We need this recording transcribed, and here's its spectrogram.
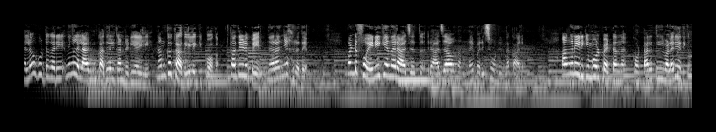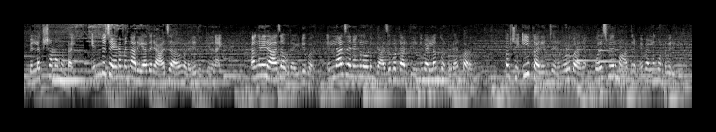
ഹലോ കൂട്ടുകാരെ. നിങ്ങൾ എല്ലാവരും കഥ കേൾക്കാൻ റെഡിയായില്ലേ? നമുക്ക് കഥയിലേക്ക് പോകാം. കഥയുടെ പേര് നിറഞ്ഞ ഹൃദയം. പണ്ട് ഫൊയ്നീക്ക് എന്ന രാജ്യത്ത് രാജാവ് നന്നായി ഭരിച്ചുകൊണ്ടിരുന്ന കാലം. അങ്ങനെ ഇരിക്കുമ്പോൾ പെട്ടെന്ന് കൊട്ടാരത്തിൽ വളരെയധികം വെള്ളക്ഷാമമുണ്ടായി. എന്തു ചെയ്യണമെന്നറിയാതെ രാജാവ് വളരെ ദുഃഖിതനായി. അങ്ങനെ രാജാവ് ഒരു ഐഡിയ പറഞ്ഞു. എല്ലാ ജനങ്ങളോടും രാജകൊട്ടാരത്തിലേക്ക് വെള്ളം കൊണ്ടുവരാൻ പറഞ്ഞു. പക്ഷെ ഈ കാര്യം ജനങ്ങളോട് പറഞ്ഞ കുറച്ചുപേർ മാത്രമേ വെള്ളം കൊണ്ടുവരികയുള്ളൂ.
